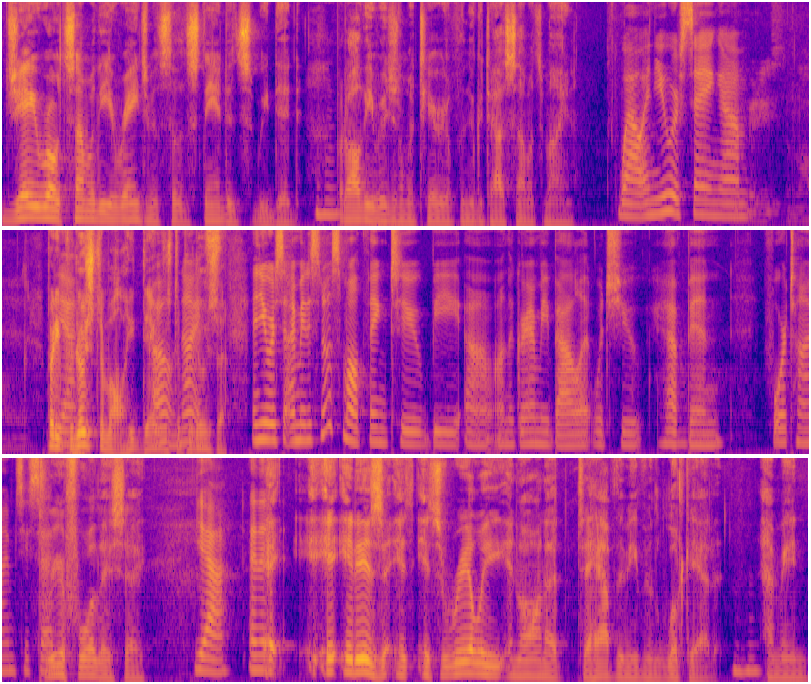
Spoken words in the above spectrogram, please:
Jay wrote some of the arrangements of the standards we did, but all the original material for New Guitar Summit's mine. Wow, and you were saying, um, But he Yeah. produced them all. He Dave oh, was the nice. producer. And you were, saying, I mean, it's no small thing to be uh, on the Grammy ballot, which you have been four times. You said, Three or four, they say. yeah, and it, It, it, is. It, it's really an honor to have them even look at it. Mm-hmm. I mean,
